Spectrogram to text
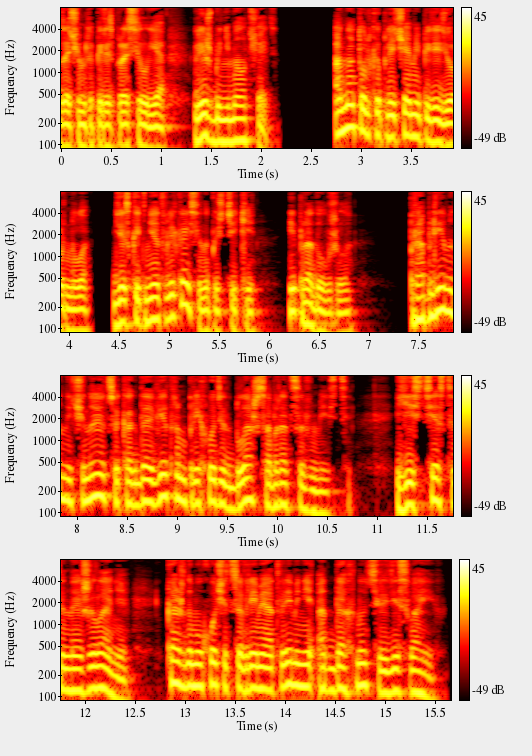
зачем-то переспросил я, лишь бы не молчать. Она только плечами передернула, дескать, не отвлекайся на пустяки, и продолжила. Проблемы начинаются, когда ветром приходит блажь собраться вместе. Естественное желание. Каждому хочется время от времени отдохнуть среди своих.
